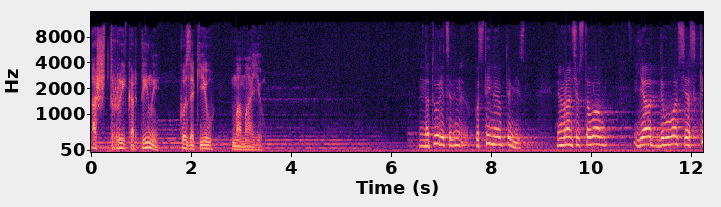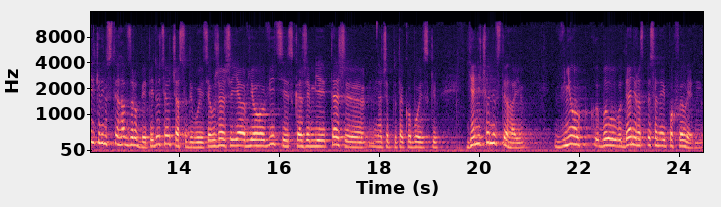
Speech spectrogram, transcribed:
аж три картини козаків Мамаю. В натурі це він постійний оптимізм. Він вранці вставав. Я дивувався, скільки він встигав зробити. І до цього часу дивуюся. Вже ж я в його віці, скажімо, і теж, е, начебто так обов'язків. Я нічого не встигаю. В нього був день розписаний похвилинно.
